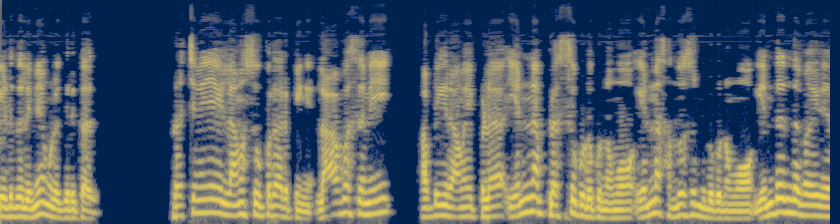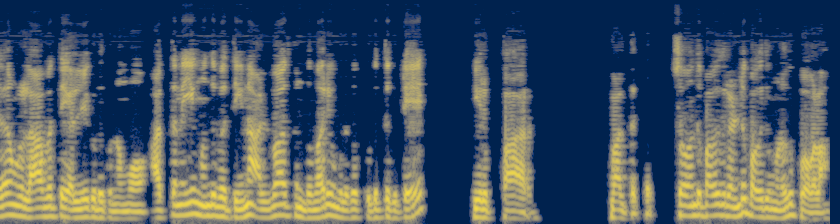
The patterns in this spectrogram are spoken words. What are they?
கெடுதலுமே உங்களுக்கு இருக்காது. பிரச்சனையே இல்லாம சூப்பரா இருப்பீங்க. லாபசனி அப்படிங்கிற அமைப்புல என்ன பிளஸ் கொடுக்கணுமோ என்ன சந்தோஷம் கொடுக்கணுமோ எந்தெந்த வகையில உங்களுக்கு லாபத்தை அள்ளி கொடுக்கணுமோ அத்தனையும் வந்து பாத்தீங்கன்னா அல்வா துண்டு மாதிரி உங்களுக்கு கொடுத்துக்கிட்டே இருப்பார். வாழ்த்துக்கள். சோ வந்து பகுதி ரெண்டு பகுதி மூணுக்கு போகலாம்.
